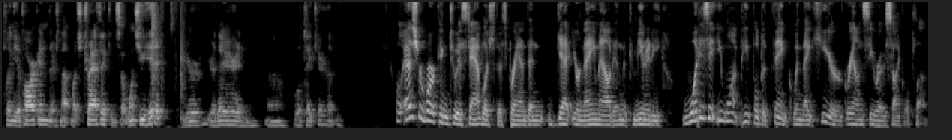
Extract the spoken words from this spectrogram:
plenty of parking. There's not much traffic, and so once you hit it, you're you're there, and uh, we'll take care of you. Well, as you're working to establish this brand and get your name out in the community, what is it you want people to think when they hear Ground Zero Cycle Club?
